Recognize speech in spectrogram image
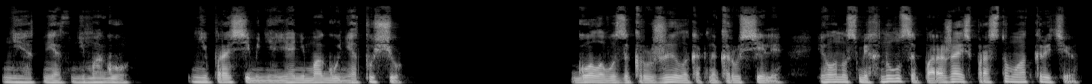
«Нет, нет, не могу. Не проси меня, я не могу, не отпущу». Голову закружило, как на карусели, и он усмехнулся, поражаясь простому открытию.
